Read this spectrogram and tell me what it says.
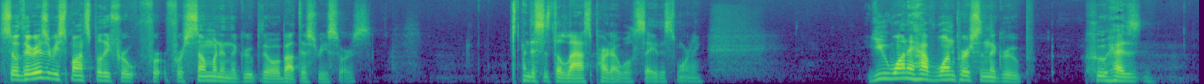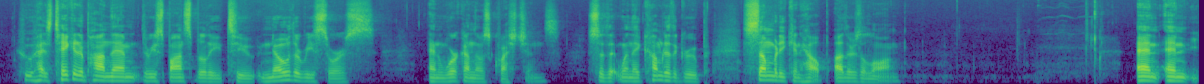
So there is a responsibility for, for, for someone in the group, though, about this resource. And this is the last part I will say this morning. You want to have one person in the group who has, who has taken upon them the responsibility to know the resource and work on those questions so that when they come to the group, somebody can help others along. And, and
